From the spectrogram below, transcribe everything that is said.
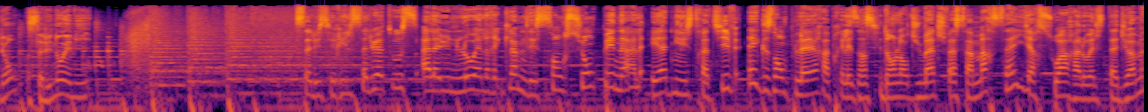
Lyon, salut Noémie. Salut Cyril, salut à tous. À la une, l'OL réclame des sanctions pénales et administratives exemplaires après les incidents lors du match face à Marseille hier soir à l'OL Stadium.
